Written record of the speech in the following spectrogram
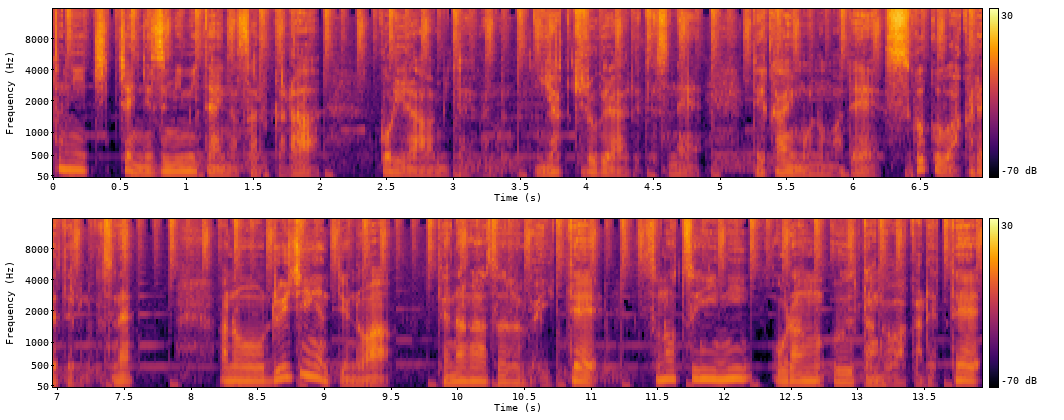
当にちっちゃいネズミみたいな猿からゴリラみたいなの200キロぐらいあるですねでかいものまですごく分かれてるんですね。あの類人猿っていうのはテナガザルがいてその次にオランウータンが分かれて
